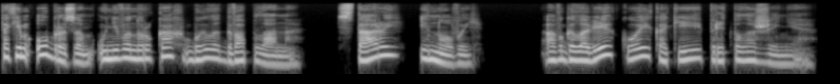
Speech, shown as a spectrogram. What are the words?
Таким образом, у него на руках было два плана — старый и новый. А в голове кое-какие предположения.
